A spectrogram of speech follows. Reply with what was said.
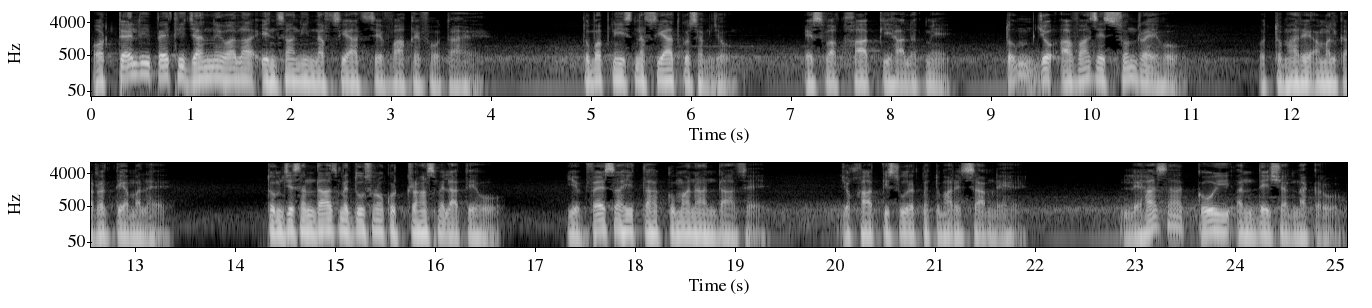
اور ٹیلی پیتھی جاننے والا انسانی نفسیات سے واقف ہوتا ہے۔ تم اپنی اس نفسیات کو سمجھو۔ اس وقت خواب کی حالت میں تم جو آوازیں سن رہے ہو، وہ تمہارے عمل کا رد عمل ہے۔ تم جس انداز میں دوسروں کو ٹرانس میں لاتے ہو، یہ ویسا ہی تحکمانہ انداز ہے جو خواب کی صورت میں تمہارے سامنے ہے۔ لہذا کوئی اندیشہ نہ کرو۔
